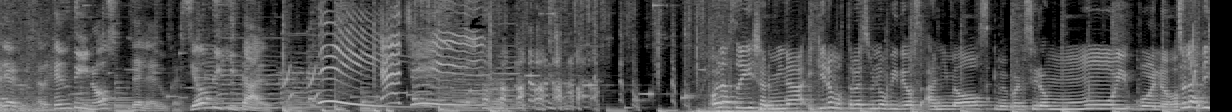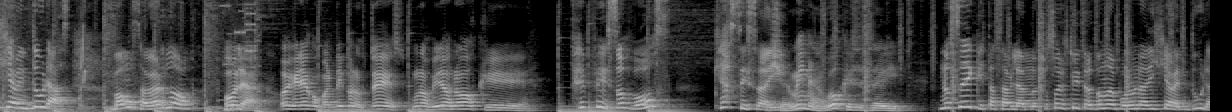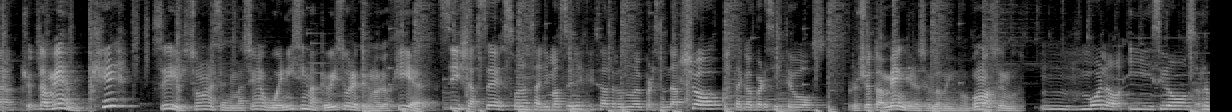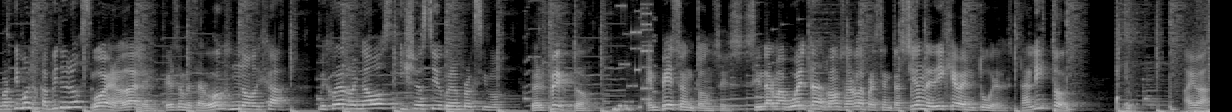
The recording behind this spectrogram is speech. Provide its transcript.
superhéroes argentinos de la educación digital. Hola, soy Guillermina y quiero mostrarles unos videos animados que me parecieron muy buenos. Son las Digi Aventuras. ¿Vamos a verlo? Hola, hoy quería compartir con ustedes unos videos nuevos que... Pepe, ¿sos vos? ¿Qué haces ahí? Guillermina, ¿vos qué haces ahí? No sé de qué estás hablando, yo solo estoy tratando de poner una Digi Aventura. Yo también. ¿Qué? Sí, son unas animaciones buenísimas que vi sobre tecnología. Sí, ya sé, son las animaciones que estaba tratando de presentar yo hasta que apareciste vos. Pero yo también quiero hacer lo mismo. ¿Cómo hacemos? Mm, bueno, ¿y si nos repartimos los capítulos? Bueno, dale. ¿Querés empezar vos? No, deja. Mejor arrancamos y yo sigo con el próximo. Perfecto. Empiezo entonces. Sin dar más vueltas, vamos a ver la presentación de Digi Aventuras. ¿Están listos? Ahí va.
